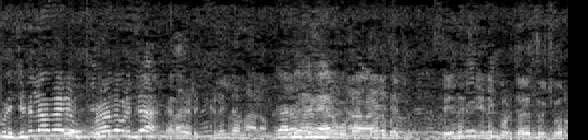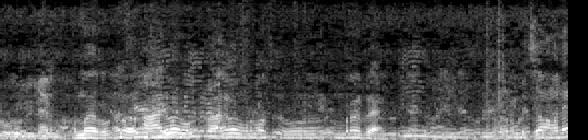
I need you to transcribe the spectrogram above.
വിളിച്ചിട്ടില്ല ഇപ്പോഴാണ് വിളിച്ചാ. എടാ എടുക്കണില്ല സാധനം. വിളിച്ചു. സീന സീനക്ക് വിളിച്ചു. അവർ തൃശ്ശൂർ നമ്മളെ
